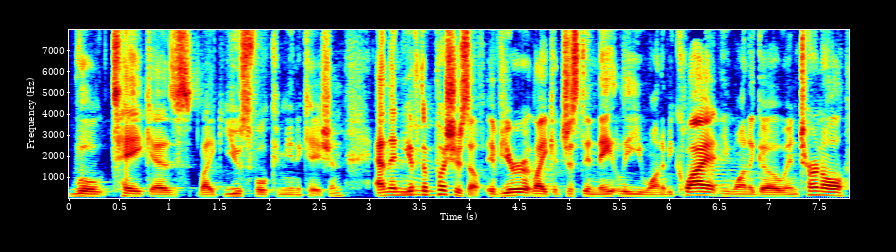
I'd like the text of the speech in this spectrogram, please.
will take as like useful communication and then you have to hmm. push yourself if you're like just innately you want to be quiet you want to go internal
